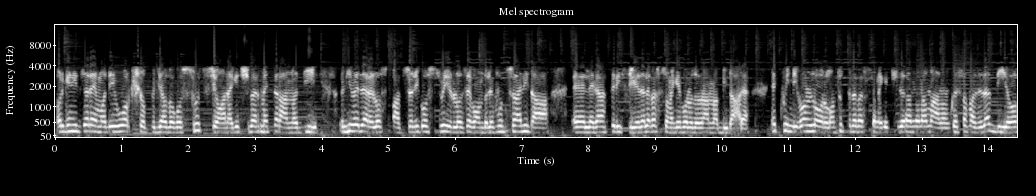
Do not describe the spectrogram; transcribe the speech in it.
organizzeremo dei workshop di autocostruzione che ci permetteranno di rivedere lo spazio, ricostruirlo secondo le funzionalità e le caratteristiche delle persone che poi lo dovranno abitare. E quindi con loro, con tutte le persone che ci daranno una mano in questa fase d'avvio,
